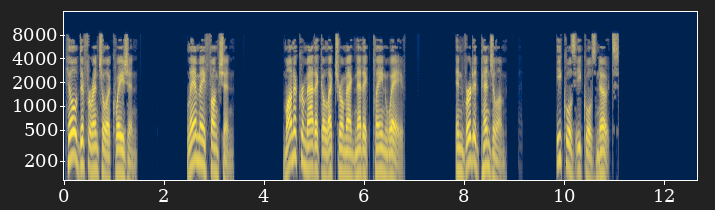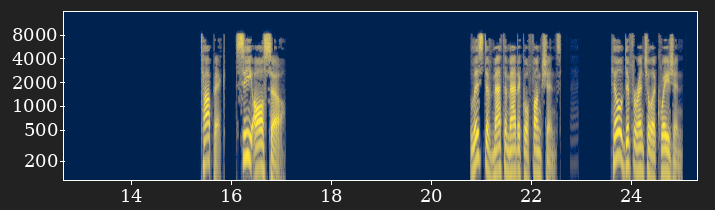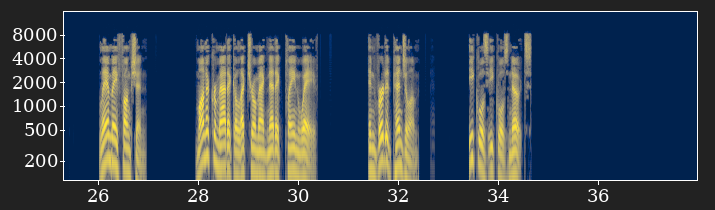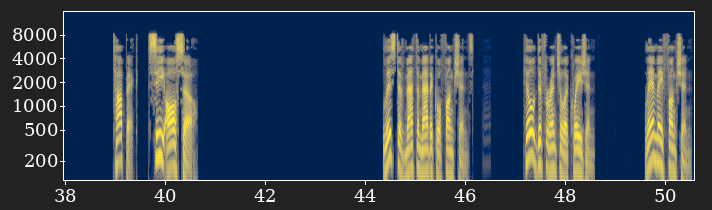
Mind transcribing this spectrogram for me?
Hill differential equation. Lamé function. Monochromatic electromagnetic plane wave. Inverted pendulum. Notes. See also. List of mathematical functions. Hill differential equation. Lamé function Monochromatic electromagnetic plane wave Inverted pendulum Notes. Topic. See also. List of mathematical functions. Hill differential equation. Lamé function.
